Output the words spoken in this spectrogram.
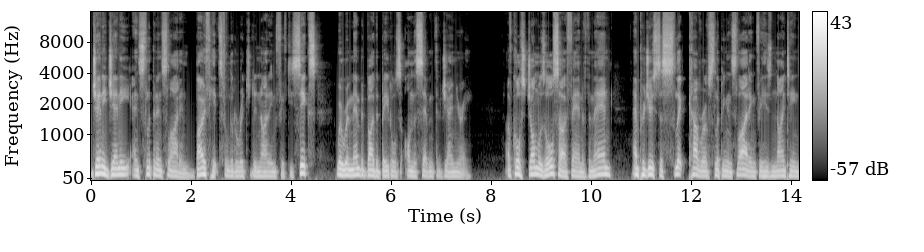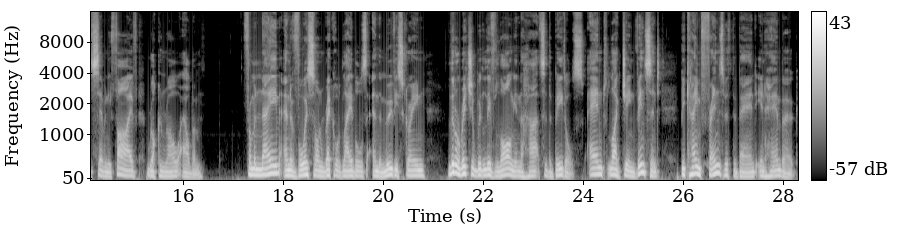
Jenny Jenny and Slippin' and Slidin', both hits for Little Richard in 1956, were remembered by the Beatles on the 7th of January. Of course, John was also a fan of the man and produced a slick cover of Slipping and Sliding for his 1975 rock and roll album. From a name and a voice on record labels and the movie screen, Little Richard would live long in the hearts of the Beatles and, like Gene Vincent, became friends with the band in Hamburg,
